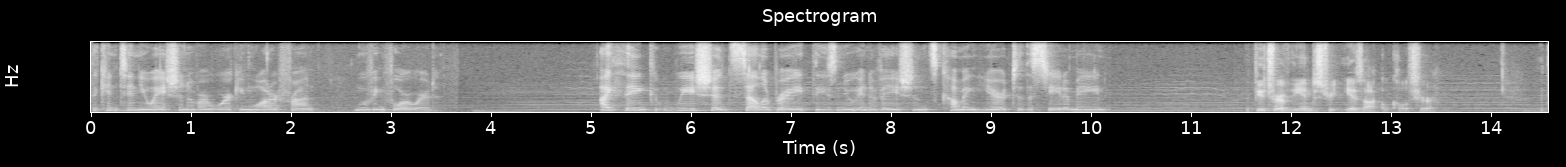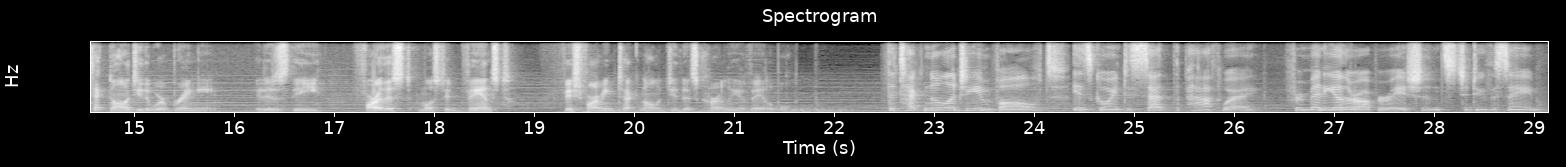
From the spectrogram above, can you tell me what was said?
the continuation of our working waterfront moving forward. I think we should celebrate these new innovations coming here to the state of Maine. The future of the industry is aquaculture. The technology that we're bringing, it is the farthest, most advanced fish farming technology that's currently available. The technology involved is going to set the pathway for many other operations to do the same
